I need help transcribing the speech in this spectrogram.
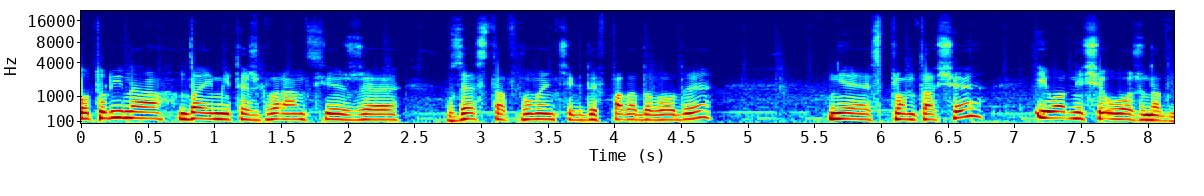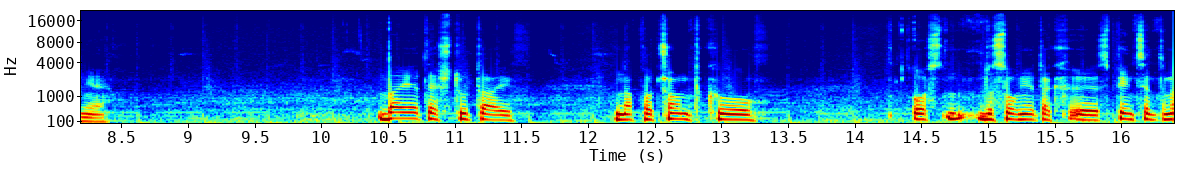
Otulina daje mi też gwarancję, że zestaw w momencie, gdy wpada do wody, nie spląta się i ładnie się ułoży na dnie. Daję też tutaj na początku os- dosłownie tak y, z 5 cm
